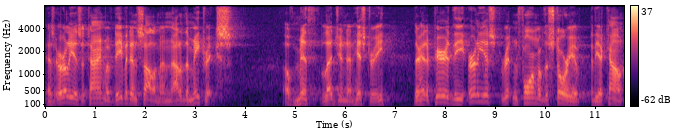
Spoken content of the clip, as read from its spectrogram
As early as the time of David and Solomon, out of the matrix of myth, legend, and history, there had appeared the earliest written form of the story of the account,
